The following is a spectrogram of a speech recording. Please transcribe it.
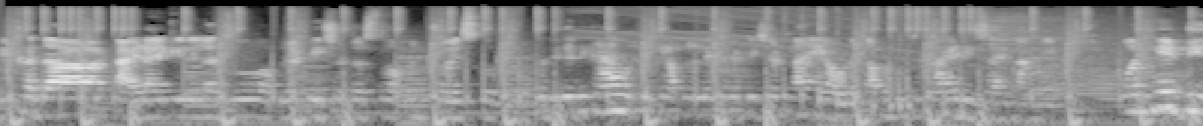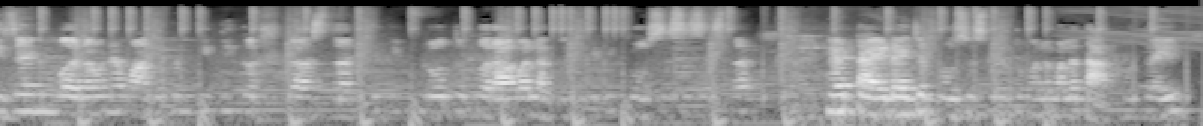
एखादा टायडाय केलेला जो आपला टी शर्ट असतो आपण चॉईस करतो. कधी कधी काय होतं की आपल्याला एखादा टी शर्ट नाही आवडत आपण म्हणतो काय डिझाईन आहे? पण हे डिझाईन बनवण्यामागे पण किती कष्ट असतात किती फ्लो तो करावा लागतो किती प्रोसेसेस असतात. ह्या टायडायच्या प्रोसेसमध्ये तुम्हाला मला दाखवता येईल.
